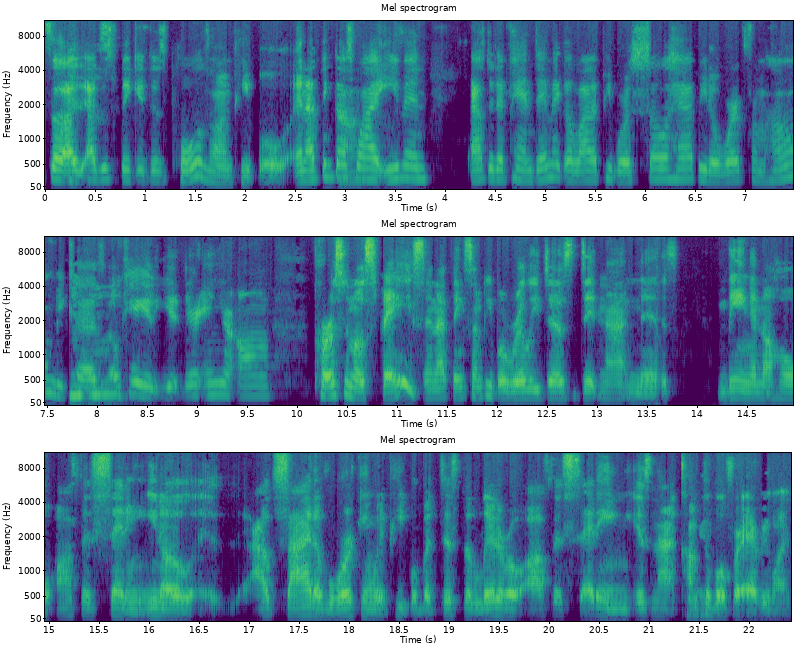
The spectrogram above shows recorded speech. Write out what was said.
so I, I, just think it just pulls on people. And I think that's yeah. why even after the pandemic, a lot of people are so happy to work from home because, mm-hmm. okay, you, they're in your own personal space. And I think some people really just did not miss being in the whole office setting. You know, outside of working with people, but just the literal office setting is not comfortable for everyone.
